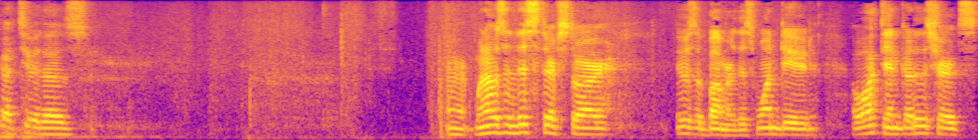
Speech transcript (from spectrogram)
Got two of those. All right, When I was in this thrift store, it was a bummer. This one dude, I walked in, go to the shirts,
